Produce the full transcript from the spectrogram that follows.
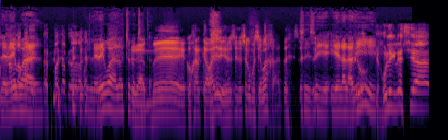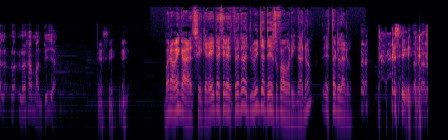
le da a igual. La espalda pegada a la pared. Le da igual al 8 que Pero 80. me coge al caballo y no sé, no sé cómo se baja. Entonces, Sí, sí, y el Digo, Aladín. Que Julio Iglesias lo, lo- lo deja en mantilla. Bueno, venga, si queréis decir escenas, Luis ya tiene su favorita, ¿no? Está claro. sí. Está claro.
